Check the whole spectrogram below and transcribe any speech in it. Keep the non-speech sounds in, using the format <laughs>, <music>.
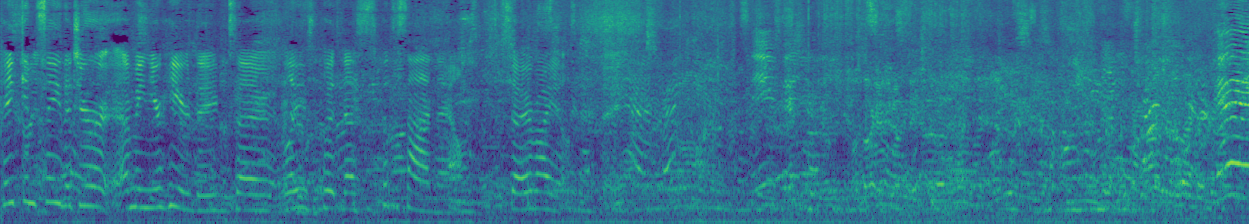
he can see that you're. I mean, you're here, dude. So at least put that put the sign down so everybody else can see. This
